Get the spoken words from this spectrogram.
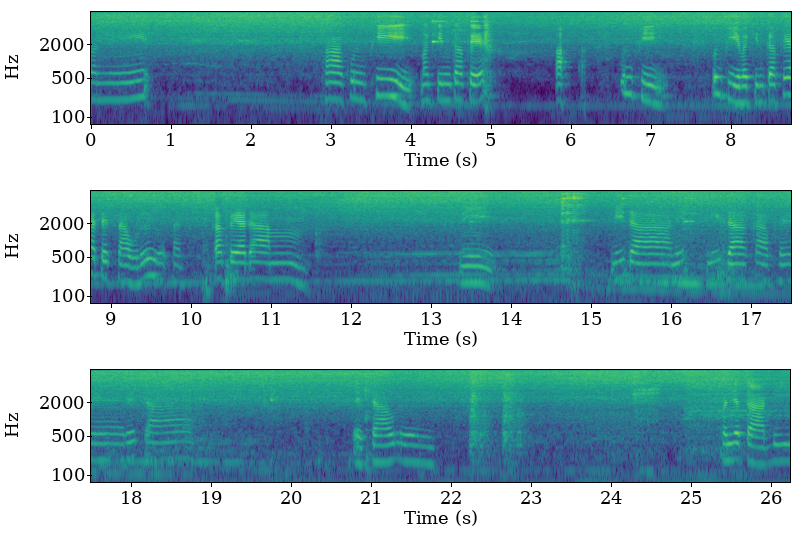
วันนี้ พาคุณพี่มากินกาแฟ คุณพี่คุณพี่มากินกาแฟแต่เช้าเลยว่าสันกาแฟดำนี่นิดานินิดากาแฟเด้อจ้าแต่เช้าเลย บรรยากาศดี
